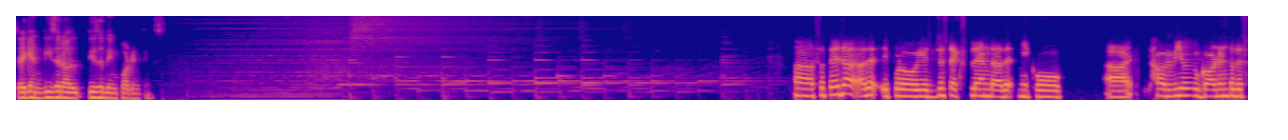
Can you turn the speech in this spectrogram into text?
so again these are all these are the important things సో తేజ అదే ఇప్పుడు యూ జస్ట్ ఎక్స్ప్లెయిన్ అదే నీకు how you got into this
